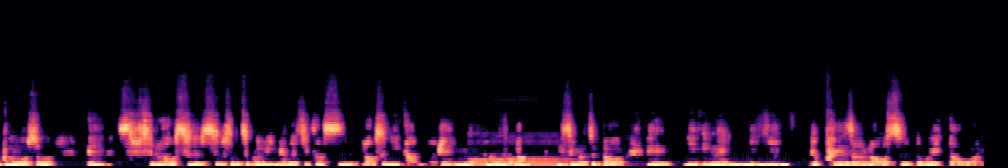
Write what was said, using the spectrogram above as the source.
跟我说：“哎，是老师，是不是这个里面的吉他是老师你弹的？”哎，哦，你怎么知道？哎，因因为你你有非常老师的味道啊！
